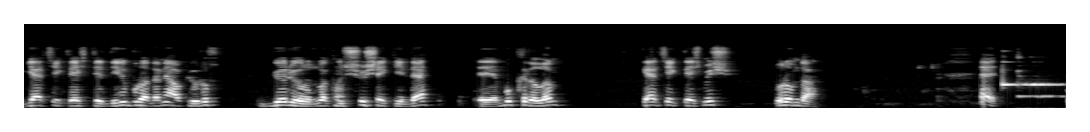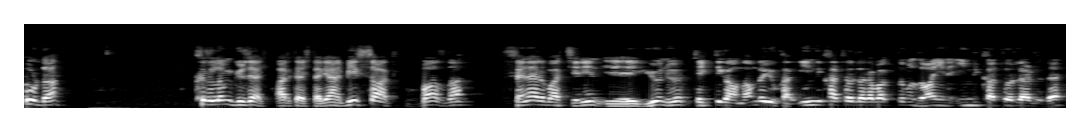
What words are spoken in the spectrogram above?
gerçekleştirdiğini burada ne yapıyoruz? Görüyoruz. Bakın şu şekilde e, bu kırılım gerçekleşmiş durumda. Evet. Burada kırılım güzel arkadaşlar. Yani bir saat bazda Fenerbahçe'nin e, yönü teknik anlamda yukarı. İndikatörlere baktığımız zaman yine indikatörlerde de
